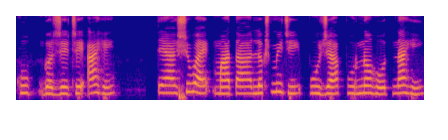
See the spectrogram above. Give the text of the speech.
खूप गरजेचे आहे. त्याशिवाय माता लक्ष्मीची पूजा पूर्ण होत नाही.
